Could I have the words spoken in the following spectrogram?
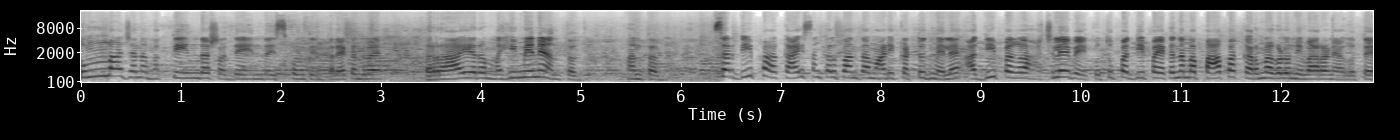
ತುಂಬ ಜನ ಭಕ್ತಿಯಿಂದ, ಶ್ರದ್ಧೆಯಿಂದ ಇಸ್ಕೊಂಡು ತಿಂತಾರೆ. ಯಾಕಂದರೆ ರಾಯರ ಮಹಿಮೆನೇ ಅಂಥದ್ದು ಅಂಥದ್ದು ಸರ್, ದೀಪ ಕಾಯಿ ಸಂಕಲ್ಪ ಅಂತ ಮಾಡಿ ಕಟ್ಟಿದ ಮೇಲೆ ಆ ದೀಪ ಹಚ್ಚಲೇಬೇಕು, ತುಪ್ಪ ದೀಪ, ಯಾಕಂದ್ರೆ ನಮ್ಮ ಪಾಪ ಕರ್ಮಗಳು ನಿವಾರಣೆ ಆಗುತ್ತೆ.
